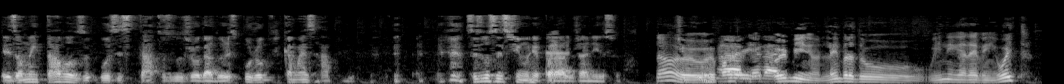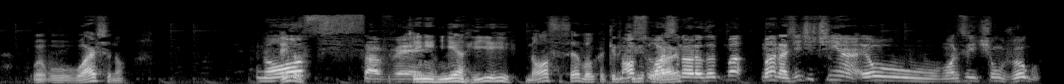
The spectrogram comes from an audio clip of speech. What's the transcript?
Eles aumentavam os, os status dos jogadores para o jogo ficar mais rápido. Não sei se vocês tinham reparado já nisso. Não, Tipo, eu ah, reparei. Ô, Hermínio, lembra do Winning Eleven 8? O, o Arsenal? Nossa, velho. Quem ria, ria. Nossa, você é louco. Aquele Nossa, o Arsenal era do... Ma- Mano, a gente tinha. Eu. Maurício, a gente tinha um jogo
